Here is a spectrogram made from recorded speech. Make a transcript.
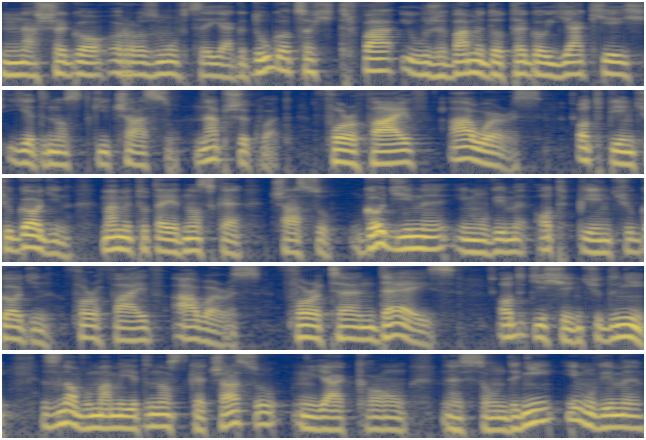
naszego rozmówcę, jak długo coś trwa i używamy do tego jakiejś jednostki czasu. Na przykład for five hours od 5 godzin. Mamy tutaj jednostkę czasu godziny i mówimy od 5 godzin. For 5 hours. For 10 days. Od 10 dni. Znowu mamy jednostkę czasu, jaką są dni, i mówimy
